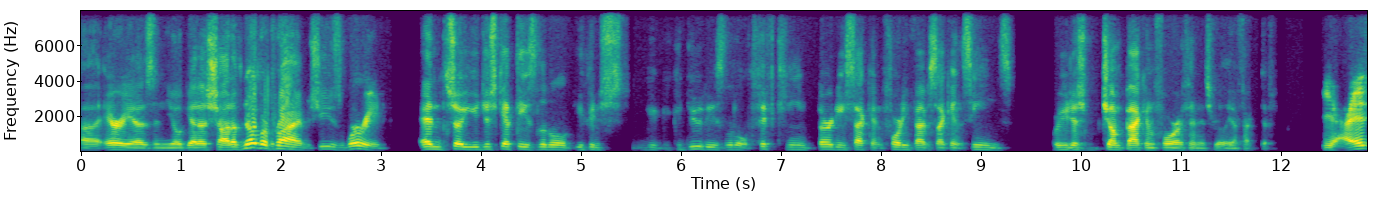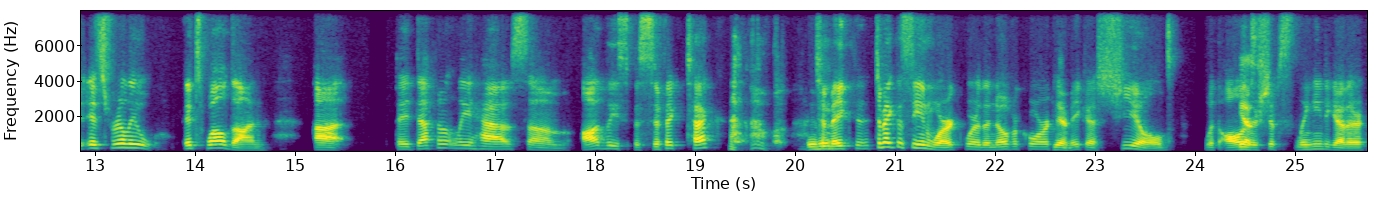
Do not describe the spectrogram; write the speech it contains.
uh, areas, and you'll get a shot of Nova Prime. She's worried, and so you just get these little. You can you, you can do these little 15, 30 second, forty five second scenes where you just jump back and forth, and it's really effective. Yeah, it, it's really it's well done. Uh, they definitely have some oddly specific tech to Mhm. make the, to make the scene work, where the Nova Corps can Yeah. make a shield with all of their ships linking together,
